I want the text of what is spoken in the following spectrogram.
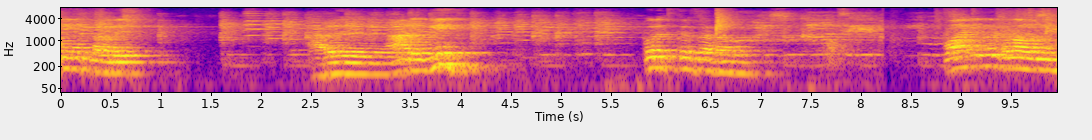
का घेतो? हा, आता कधी परत कर जरा. पाणी वर वाहून नाही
